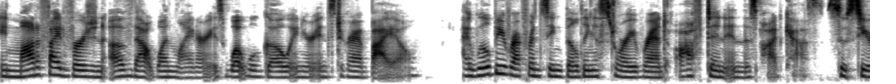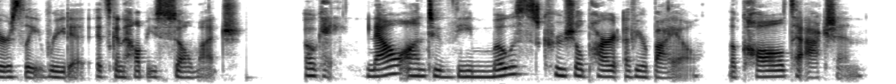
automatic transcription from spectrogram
A modified version of that one liner is what will go in your Instagram bio. I will be referencing Building a StoryBrand often in this podcast, so seriously, read it. It's going to help you so much. Okay, now on to the most crucial part of your bio the call to action.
